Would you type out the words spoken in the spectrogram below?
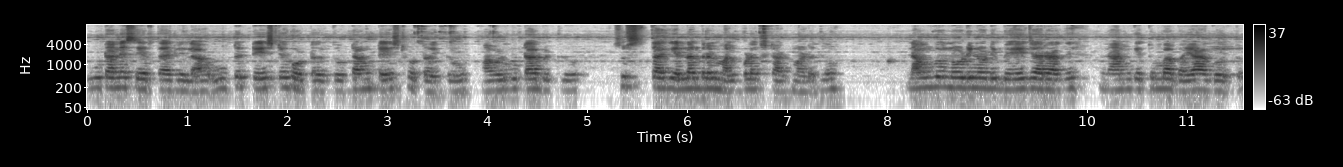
ಊಟನೇ ಸೇರ್ತಾ ಇರಲಿಲ್ಲ. ಊಟದ ಟೇಸ್ಟೇ ಹೊಟ್ಟೋಯ್ತು ಟಂಗ್ ಟೇಸ್ಟ್ ಹೊಟ್ಟೋಯ್ತು ಅವಳು ಊಟ ಬಿಟ್ಲು. ಸುಸ್ತಾಗಿ ಎಲ್ಲಂದ್ರಲ್ಲಿ ಮಲ್ಕೊಳಕ್ಕೆ ಸ್ಟಾರ್ಟ್ ಮಾಡಿದ್ಲು. ನಮಗೂ ನೋಡಿ ನೋಡಿ ಬೇಜಾರಾಗಿ ನನಗೆ ತುಂಬ ಭಯ ಆಗೋಯ್ತು.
